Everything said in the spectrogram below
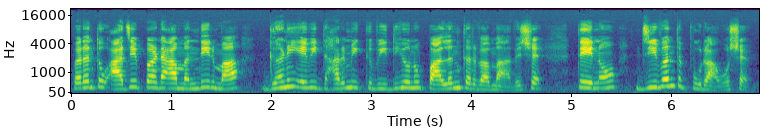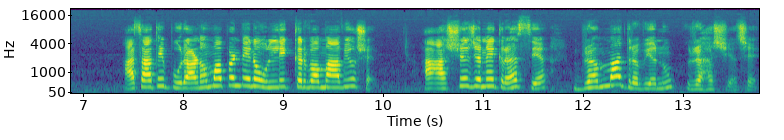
પરંતુ આજે પણ આ મંદિરમાં ઘણી એવી ધાર્મિક વિધિઓનું પાલન કરવામાં આવે છે. તેનો જીવંત પુરાવો છે. આ સાથે પુરાણોમાં પણ તેનો ઉલ્લેખ કરવામાં આવ્યો છે. આ આશ્ચર્યજનક રહસ્ય બ્રહ્મા દ્રવ્યનું રહસ્ય છે.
